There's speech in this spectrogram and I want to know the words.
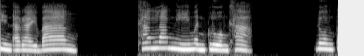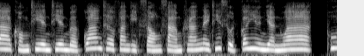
ยินอะไรบ้าง ข้างล่างนี้มันกลวงค่ะ ดวงตาของเทียนเทียนเบิกกว้างเธอฟังอีกสองสามครั้งในที่สุดก็ยืนยันว่า ผู้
